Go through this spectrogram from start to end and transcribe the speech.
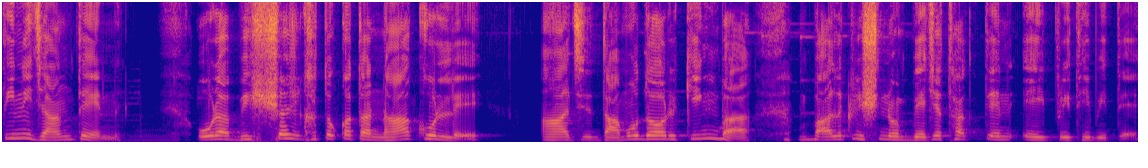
তিনি জানতেন, ওরা বিশ্বাসঘাতকতা না করলে আজ দামোদর কিংবা বালকৃষ্ণ বেঁচে থাকতেন এই পৃথিবীতে।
